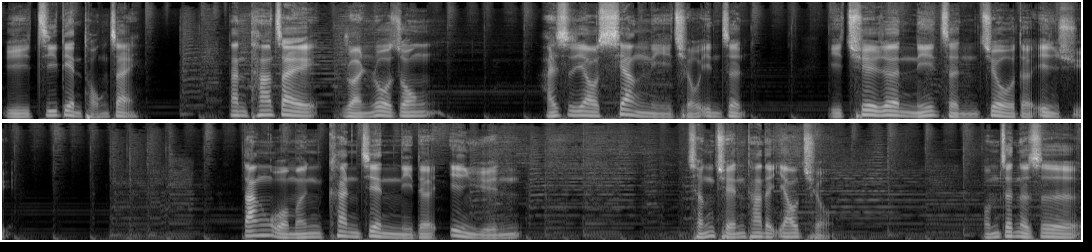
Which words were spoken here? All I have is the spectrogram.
与基甸同在，但他在软弱中还是要向你求印证，以确认你拯救的应许。当我们看见你的应允成全他的要求，我们真的是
